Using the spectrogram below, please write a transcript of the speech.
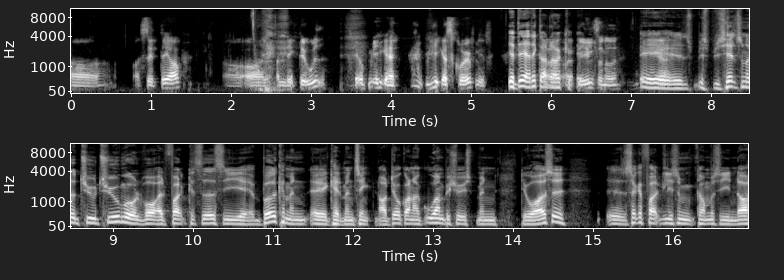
at, at sætte det op, og, og, og lægge det ud. Det er jo mega, mega skrøbeligt ja, det er det godt nok. at dele sådan noget. Øh, spe- specielt sådan noget 2020-mål, hvor at folk kan sidde og sige, øh, både kan man, øh, kan man tænke, nå, det var godt nok uambitiøst, men det er jo også, øh, så kan folk ligesom komme og sige, nå,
